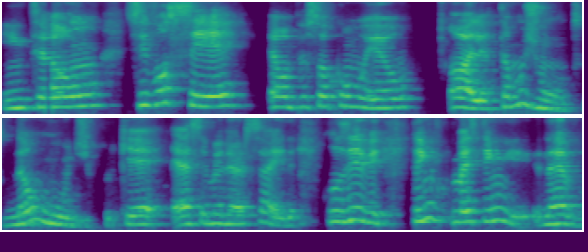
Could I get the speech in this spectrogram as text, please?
Então, se você é uma pessoa como eu, olha, tamo junto, não mude, porque essa é a melhor saída. Inclusive, tem, mas tem, né,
